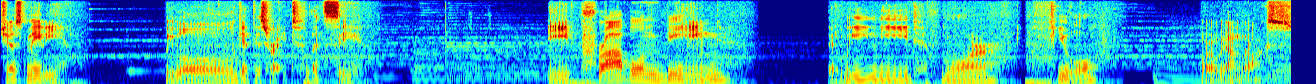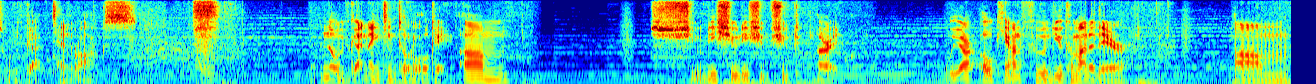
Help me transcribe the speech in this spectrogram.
just maybe, we will get this right. Let's see. The problem being that we need more fuel. Where are we on rocks? We've got 10 rocks. No, we've got 19 total. Okay. Um. Shooty, shooty, shoot, shoot. All right. We are okay on food. You come out of there. Um.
